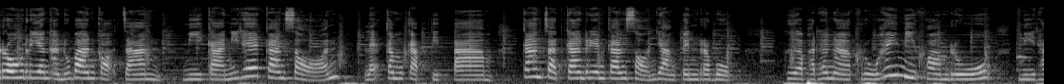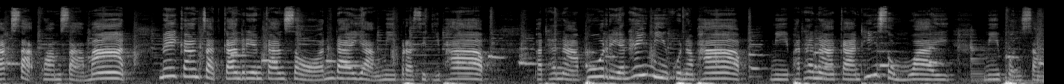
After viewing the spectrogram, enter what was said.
โรงเรียนอนุบาลเกาะจันทร์มีการนิเทศการสอน และกำกับติดตาม การจัดการเรียนการสอนอย่างเป็นระบบ เพื่อพัฒนาครูให้มีความรู้ มีทักษะความสามารถ ในการจัดการเรียนการสอนได้อย่างมีประสิทธิภาพ พัฒนาผู้เรียนให้มีคุณภาพ มีพัฒนาการที่สมวัย มีผลสัม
